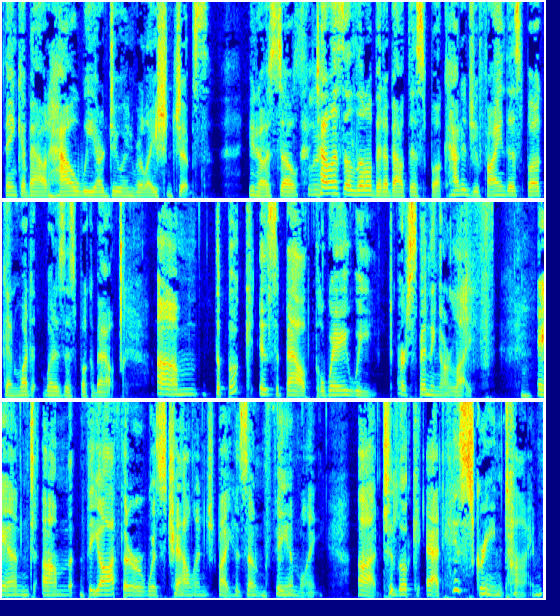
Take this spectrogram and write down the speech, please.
think about how we are doing relationships. You know, so tell us a little bit about this book. How did you find this book, and what what is this book about? Um, the book is about the way we are spending our life. And um, the author was challenged by his own family uh, to look at his screen time.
